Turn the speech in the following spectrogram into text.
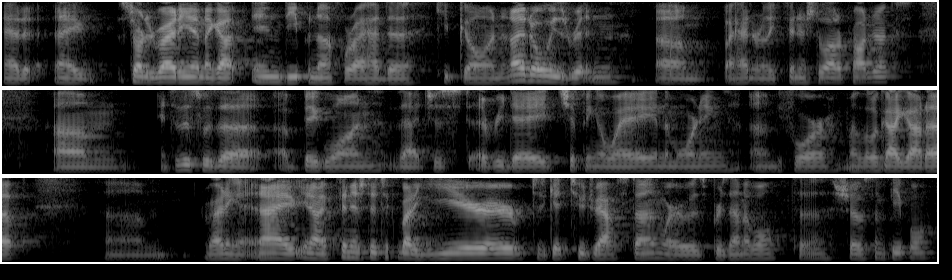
And I started writing it, and I got in deep enough where I had to keep going. And I'd always written, um, but I hadn't really finished a lot of projects. Um, and so this was a, a big one that just every day chipping away in the morning um, before my little guy got up, um, writing it. And I, you know, I finished. It took about a year to get two drafts done where it was presentable to show some people.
